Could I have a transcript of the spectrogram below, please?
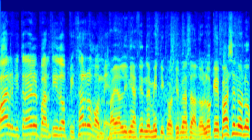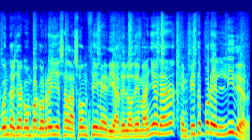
va a arbitrar el partido Pizarro Gómez. Vaya alineación de míticos que me has dado. Lo que pase nos lo cuentas ya con Paco Reyes a las once y media. De lo de mañana, empiezo por el líder,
